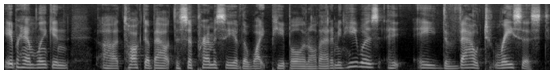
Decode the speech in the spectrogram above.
Abraham Lincoln uh, talked about the supremacy of the white people and all that. I mean, he was a, a devout racist.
